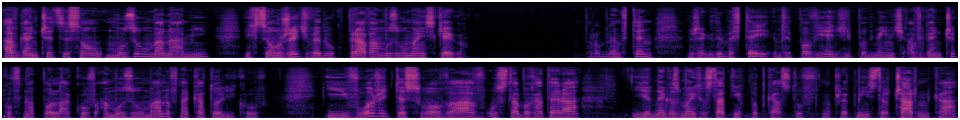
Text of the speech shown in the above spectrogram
Afgańczycy są muzułmanami i chcą żyć według prawa muzułmańskiego. Problem w tym, że gdyby w tej wypowiedzi podmienić Afgańczyków na Polaków, a muzułmanów na katolików i włożyć te słowa w usta bohatera jednego z moich ostatnich podcastów, na przykład ministra Czarnka,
